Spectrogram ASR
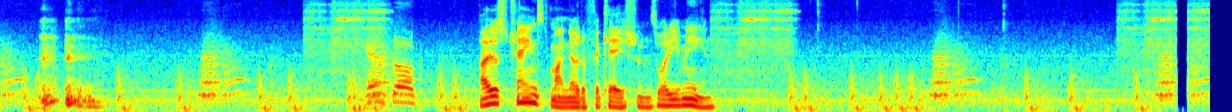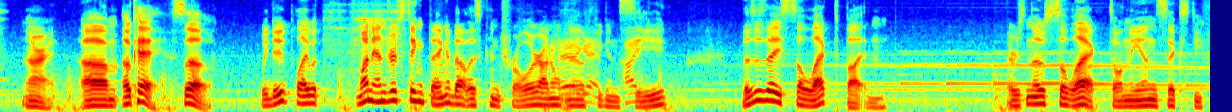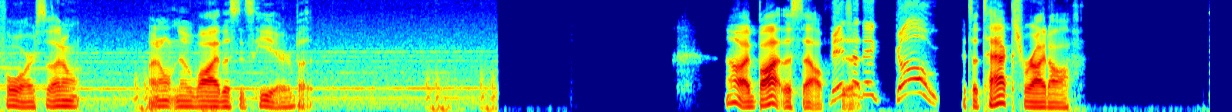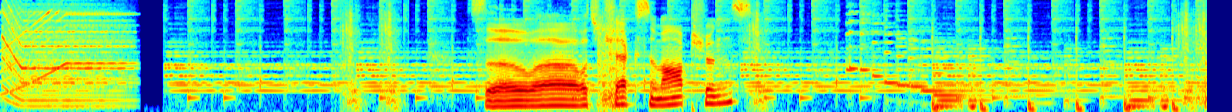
I just changed my notifications, what do you mean? Alright. Um, okay, so we do play with... One interesting thing about this controller, I don't hey, know again. if you can Hi. see. This is a select button. There's no select on the N64, so I don't... I don't know why this is here, but... Oh, I bought this outfit. It's a tax write-off. So, uh, let's check some options.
